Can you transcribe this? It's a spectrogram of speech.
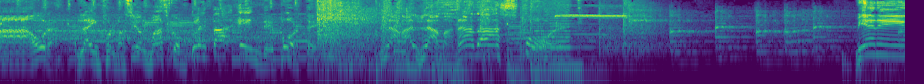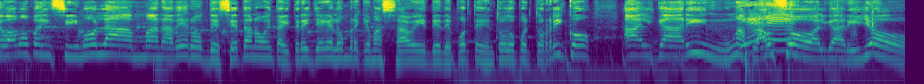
Ahora, la información más completa en deporte. La, la manada Sport. Viene, vamos para encima, la manaderos de Z93. Llega el hombre que más sabe de deportes en todo Puerto Rico, Algarín. Un aplauso, Algarillo.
